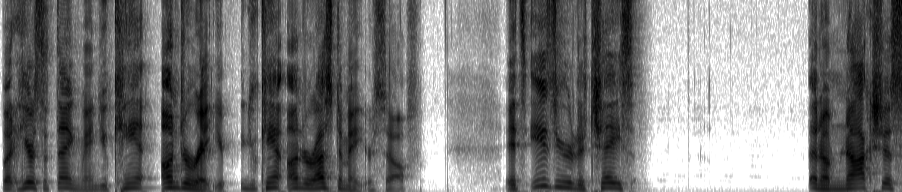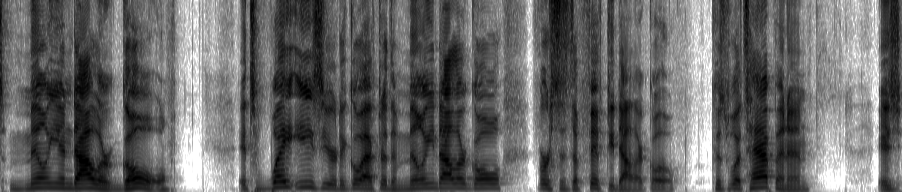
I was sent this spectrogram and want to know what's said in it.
But here's the thing, man, you can't underrate your you can't underestimate yourself. It's easier to chase an obnoxious million dollar goal. It's way easier to go after the million dollar goal versus the $50 goal. Cuz what's happening is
